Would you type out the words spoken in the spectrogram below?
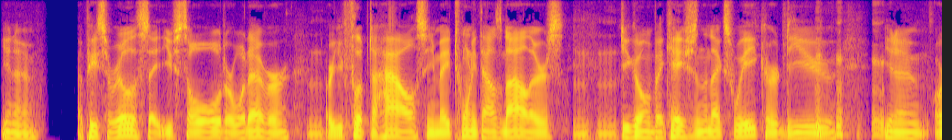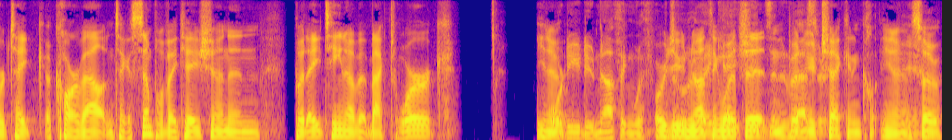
you know, a piece of real estate you've sold or whatever, Mhm. or you flipped a house and you made twenty thousand dollars. Mm-hmm. Do you go on vacation the next week, or do you, you know, or take a carve out and take a simple vacation and put eighteen of it back to work? You know, or do you do nothing with or do nothing with it and, put in your it? checking, you know. Yeah. So,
